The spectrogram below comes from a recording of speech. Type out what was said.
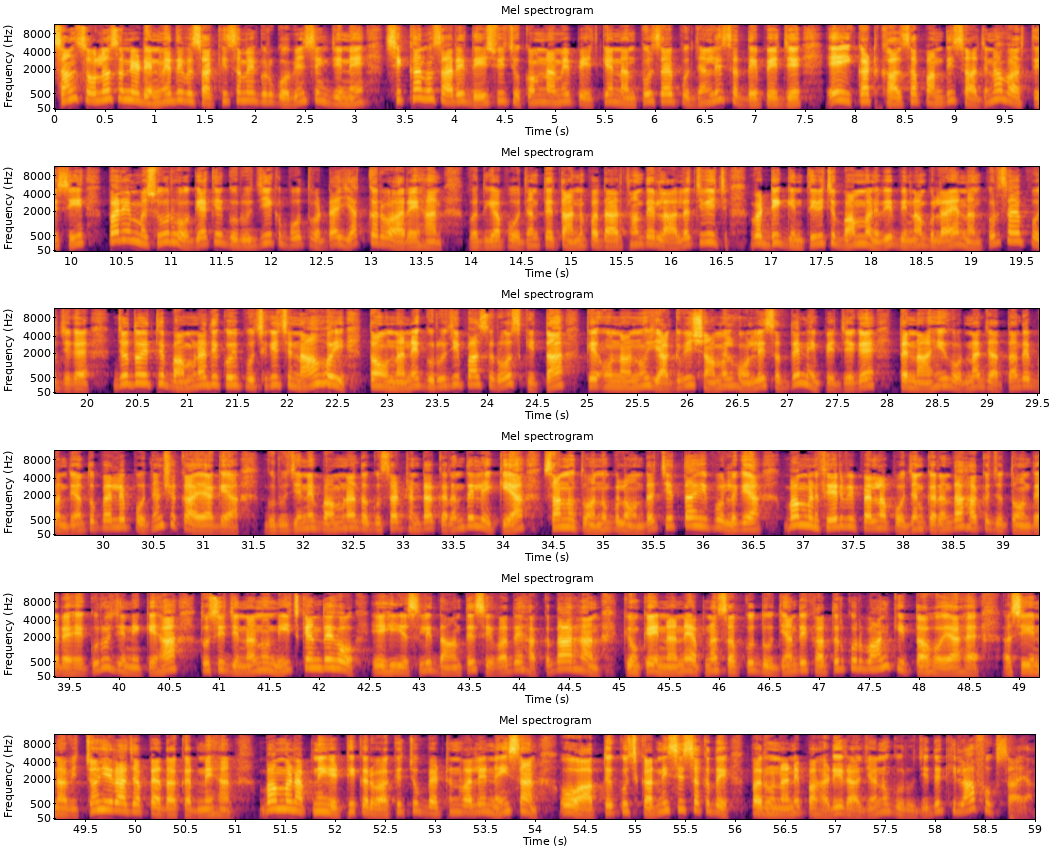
ਸੰਨ 1699 ਦੀ ਵਿਸਾਖੀ ਸਮੇਂ ਗੁਰੂ ਗੋਬਿੰਦ ਸਿੰਘ ਜੀ ਨੇ ਸਿੱਖਾਂ ਨੂੰ ਸਾਰੇ ਦੇਸ਼ ਵਿੱਚ ਹੁਕਮਨਾਮੇ ਭੇਜ ਕੇ ਅਨੰਦਪੁਰ ਸਾਹਿਬ ਪੁੱਜਣ ਲਈ ਸੱਦੇ ਭੇਜੇ। ਇਹ ਇਕੱਠ ਖਾਲਸਾ ਪੰਥ ਦੀ ਸਾਜਨਾ ਵਾਸਤੇ ਸੀ, ਪਰ ਇਹ ਮਸ਼ਹੂਰ ਹੋ ਗਿਆ ਕਿ ਗੁਰੂ ਜੀ ਇੱਕ ਬਹੁਤ ਵੱਡਾ ਯੱਗ ਕਰਵਾ ਰਹੇ ਹਨ। ਵਧੀਆ ਭੋਜਨ ਤੇ ਧਨ ਪਦਾਰਥਾਂ ਦੇ ਲਾਲਚ ਵਿੱਚ ਵੱਡੀ ਗਿਣਤੀ ਵਿੱਚ ਬਾਹਮਣ ਵੀ ਬਿਨਾਂ ਬੁਲਾਏ ਅਨੰਦਪੁਰ ਸਾਹਿਬ ਪੁੱਜ ਗਏ। ਜਦੋਂ ਇੱਥੇ ਬਾਹਮਣਾਂ ਦੀ ਕੋਈ ਪੁੱਛਗਿੱਛ ਨਾ ਹੋਈ, ਤਾਂ ਉਹਨਾਂ ਨੇ ਗੁਰੂ ਜੀ ਪਾਸ ਰੋਸ ਕੀਤਾ ਕਿ ਉਹਨਾਂ ਨੂੰ ਯੱਗ ਵੀ ਸ਼ਾਮਿਲ ਹੋਣ ਲਈ ਸੱਦੇ ਨਹੀਂ ਭੇਜੇ ਗਏ ਤੇ ਨਾ ਹੀ ਹੋਰਨਾਂ ਜਾਤਾਂ ਦੇ ਬੰਦਿਆਂ ਤੋਂ ਪਹਿਲੇ ਭੋਜਨ ਛਕਾਇਆ ਗਿਆ। ਗੁਰੂ ਜੀ ਨੇ ਬਾਹਮਣਾਂ ਦਾ ਗੁੱਸਾ ਠੰਡਾ ਕਰਨ ਦੇ ਲਈ ਕਿਹਾ, ਸਾਨੂੰ ਤੁਹਾਨੂੰ ਬੁਲਾਉਣ ਦਾ ਚੇਤਾ ਹੀ ਭੁੱਲ ਗਿਆ। ਬਾਹਮਣ ਫਿਰ ਵੀ ਪਹਿਲਾਂ ਭੋਜਨ ਕਰਨ ਦਾ ਹੱਕ ਜਤਾਉਂਦੇ ਰਹੇ। ਗੁਰੂ ਜੀ ਨੇ ਕਿਹਾ, ਤੁਸੀਂ ਜਿਨ੍ਹਾਂ ਨੂੰ ਨੀਚ ਕਹਿੰਦੇ ਹੋ, ਇਹੀ ਅਸਲੀ ਦਾਨ ਤੇ ਸੇਵਾ ਦੇ ਹੱਕਦਾਰ ਹਨ, ਕਿਉਂਕਿ ਇਹਨਾਂ ਨੇ ਆਪਣਾ ਸਭ ਕੁਝ ਦੂਜਿਆਂ ਦੀ ਖਾਤਰ ਕੁਰਬਾਨ ਕੀਤਾ ਹੋਇਆ ਹੈ। ਅਸੀਂ ਇਹਨਾਂ ਵਿੱਚੋਂ ਹੀ ਰਾਜਾ ਪੈਦਾ ਕਰਨੇ ਹਨ। ਬਾਹਮਣ ਆਪਣੀ ਹੇਠੀ ਕਰਵਾ ਕੇ ਚੁੱਪ ਬੈਠਣ ਵਾਲੇ ਨਹੀਂ ਸਨ। ਉਹ ਆਪ ਤੇ ਕੁਝ ਕਰ ਨਹੀਂ ਸੀ ਸਕਦੇ, ਪਰ ਉਹਨਾਂ ਨੇ ਪਹਾੜੀ ਰਾਜਿਆਂ ਨੂੰ ਗੁਰੂ ਜੀ ਦੇ ਖਿਲਾਫ ਉਕਸਾਇਆ।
